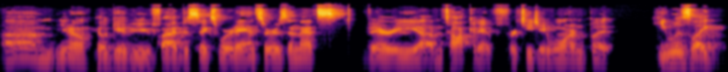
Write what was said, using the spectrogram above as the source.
Um, you know, he'll give you five to six word answers, and that's very um, talkative for TJ Warren. But he was like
